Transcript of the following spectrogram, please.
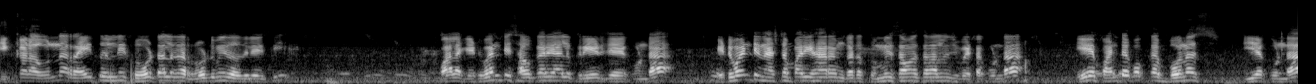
ఇక్కడ ఉన్న రైతుల్ని టోటల్గా రోడ్డు మీద వదిలేసి వాళ్ళకి ఎటువంటి సౌకర్యాలు క్రియేట్ చేయకుండా ఎటువంటి నష్టపరిహారం గత తొమ్మిది సంవత్సరాల నుంచి పెట్టకుండా ఏ పంటకొక్క బోనస్ ఇవ్వకుండా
